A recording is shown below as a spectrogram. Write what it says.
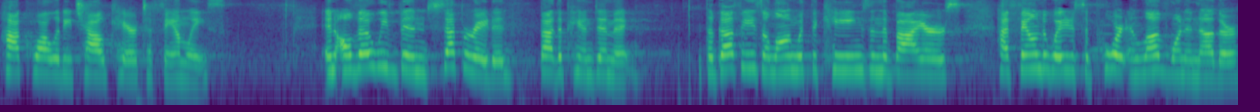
high quality child care to families. And although we've been separated by the pandemic, the Guffeys, along with the Kings and the Byers, have found a way to support and love one another,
